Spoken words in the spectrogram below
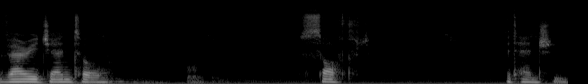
very gentle, soft attention.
